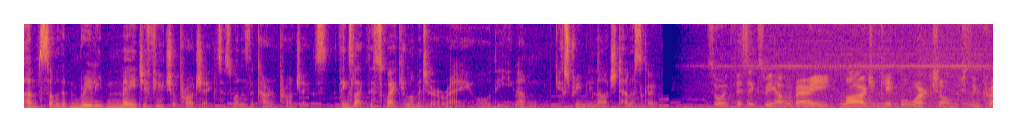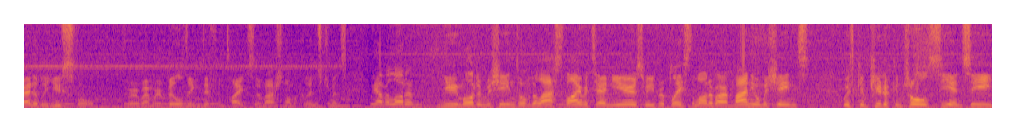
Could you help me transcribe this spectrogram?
um, some of the really major future projects as well as the current projects. Things like the Square Kilometre Array or the um, Extremely Large Telescope. So in physics we have a very large and capable workshop which is incredibly useful for when we're building different types of astronomical instruments. We have a lot of new modern machines over the last five or ten years. We've replaced a lot of our manual machines with computer controlled CNC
